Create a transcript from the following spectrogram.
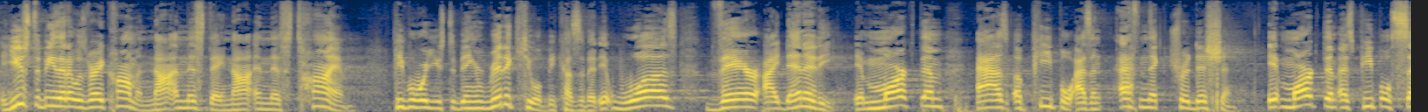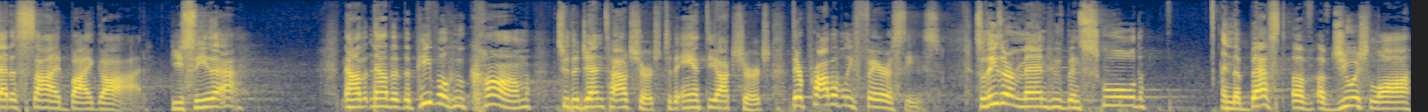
It used to be that it was very common, not in this day, not in this time. People were used to being ridiculed because of it. It was their identity. It marked them as a people, as an ethnic tradition. It marked them as people set aside by God. Do you see that? Now, now the, the people who come to the Gentile church, to the Antioch church, they're probably Pharisees. So these are men who've been schooled in the best of, of Jewish law.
